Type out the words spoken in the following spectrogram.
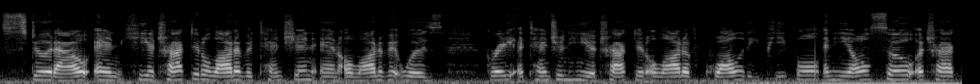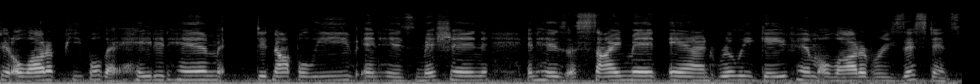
stood out and he attracted a lot of attention and a lot of it was great attention. He attracted a lot of quality people and he also attracted a lot of people that hated him did not believe in his mission, in his assignment, and really gave him a lot of resistance.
